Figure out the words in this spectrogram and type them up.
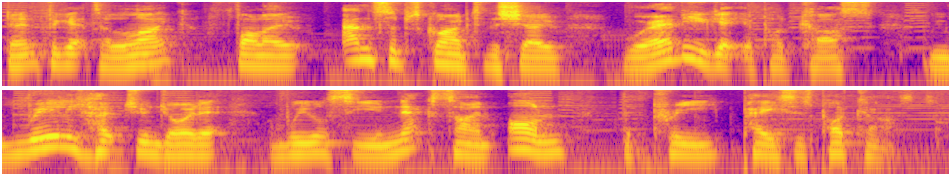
Don't forget to like, follow, and subscribe to the show wherever you get your podcasts. We really hope you enjoyed it, and we will see you next time on the Pre Paces Podcast.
